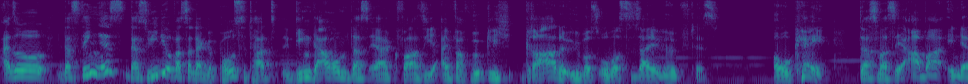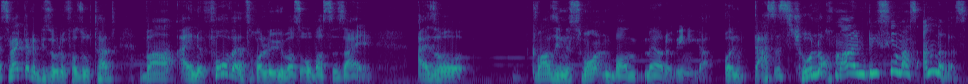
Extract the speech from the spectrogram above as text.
Also das Ding ist, das Video, was er da gepostet hat, ging darum, dass er quasi einfach wirklich gerade übers oberste Seil gehüpft ist. Okay, das, was er aber in der Smackdown-Episode versucht hat, war eine Vorwärtsrolle übers oberste Seil. Also quasi eine Swanton Bomb, mehr oder weniger. Und das ist schon nochmal ein bisschen was anderes.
